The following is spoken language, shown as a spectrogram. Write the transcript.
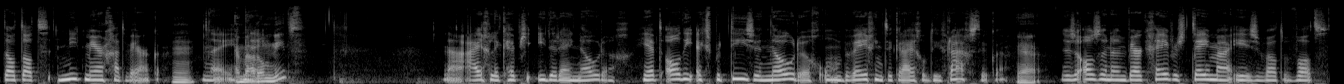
dat dat niet meer gaat werken. Hm. Nee. En waarom nee. niet? Nou, eigenlijk heb je iedereen nodig. Je hebt al die expertise nodig om beweging te krijgen op die vraagstukken. Ja, Dus als er een werkgeversthema is wat, wat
